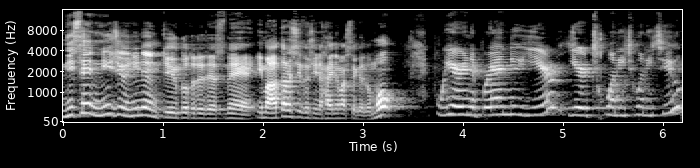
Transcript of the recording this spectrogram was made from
2022年ということでですね、今新しい年に入りましたけども、We are in a brand new year, year 2022.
